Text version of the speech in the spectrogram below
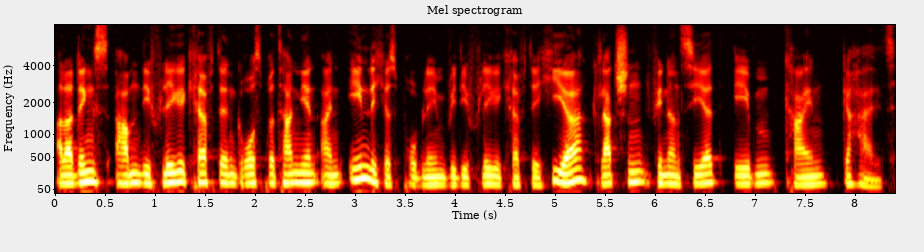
Allerdings haben die Pflegekräfte in Großbritannien ein ähnliches Problem wie die Pflegekräfte hier. Klatschen finanziert eben kein Gehalt.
